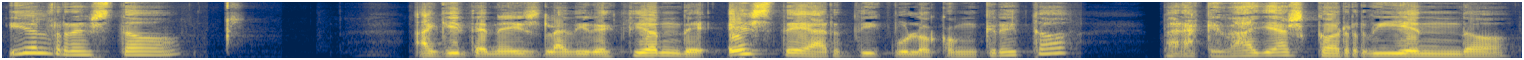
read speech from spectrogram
¿y el resto? Aquí tenéis la dirección de este artículo concreto para que vayas corriendo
